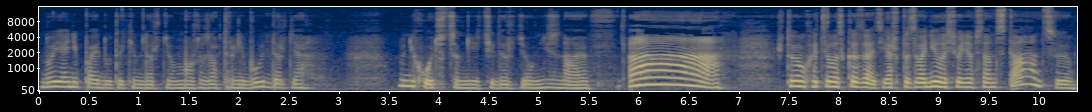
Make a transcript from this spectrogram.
Но я не пойду таким дождем. Может, завтра не будет дождя. Ну, не хочется мне идти дождем, не знаю. А, -а, -а что я вам хотела сказать? Я же позвонила сегодня в санстанцию.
